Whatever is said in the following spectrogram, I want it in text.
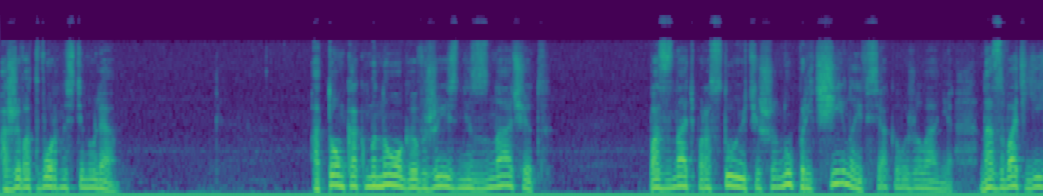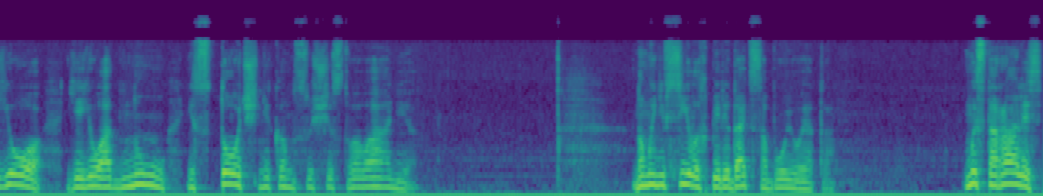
о животворности нуля, о том, как много в жизни значит познать простую тишину причиной всякого желания, назвать ее, ее одну источником существования. Но мы не в силах передать собою это. Мы старались,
